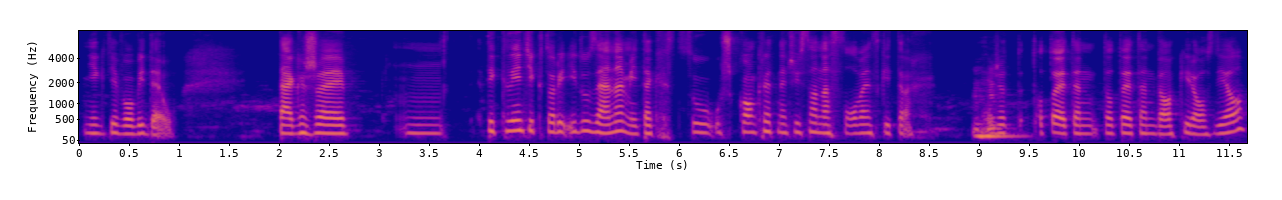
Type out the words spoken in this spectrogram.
niekde vo videu. Takže m, mm, tí klienti, ktorí idú za nami, tak chcú už konkrétne čísla na slovenský trh. Uh-huh. Takže toto je, ten, toto je ten veľký rozdiel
